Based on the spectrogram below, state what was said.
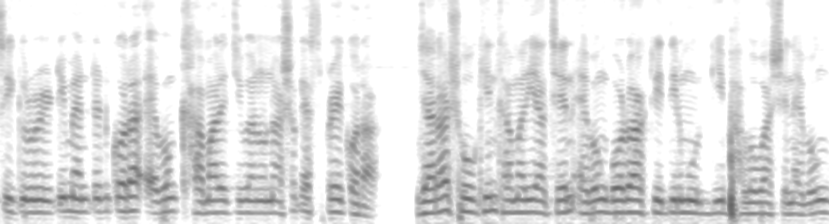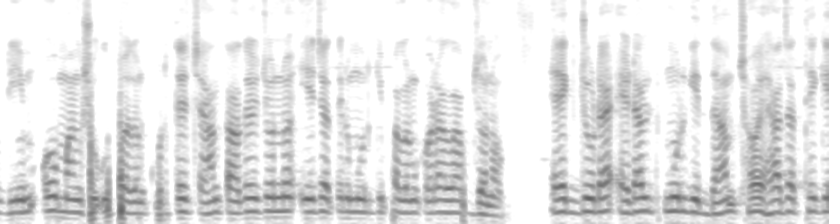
সিকিউরিটি মেনটেন করা এবং খামারে জীবাণুনাশক স্প্রে করা। যারা শৌখিন খামারি আছেন এবং বড় আকৃতির মুরগি ভালোবাসেন এবং ডিম ও মাংস উৎপাদন করতে চান, তাদের জন্য এ জাতের মুরগি পালন করা লাভজনক। এক জোড়া অ্যাডাল্ট মুরগির দাম ছয় হাজার থেকে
